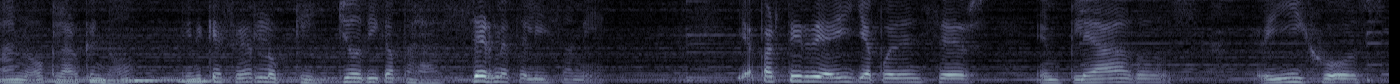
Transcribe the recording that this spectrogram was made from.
Ah, no, claro que no. Tiene que hacer lo que yo diga para hacerme feliz a mí. Y a partir de ahí ya pueden ser empleados, hijos,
